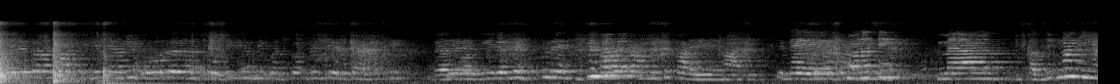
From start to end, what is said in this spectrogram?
ਮੇਰੇ ਤਰ੍ਹਾਂ ਭਾਬੀ ਨੇ ਕਿਹਾ ਵੀ ਬਹੁਤ ਛੋਟੀ ਜਿਹੀ ਹੁੰਦੀ ਬਚਪਨ ਤੋਂ ਸਿਰ ਪੈਣੀ ਸੀ। ਤੇ। ਵੀਰੇ ਨੇ ਨੇ ਸਾਰੇ ਕੰਮ ਸਿਖਾਏ। ਹਾਂਜੀ। ਤੇ ਹੁਣ ਅਸੀਂ ਮੈਂ ਸਬਜ਼ੀ ਬਣਾਉਣੀ ਆ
